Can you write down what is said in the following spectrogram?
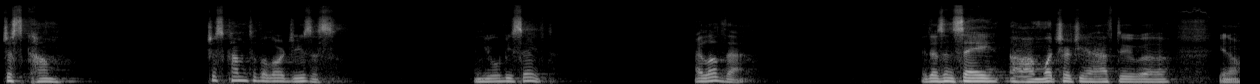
just come. Just come to the Lord Jesus, and you will be saved. I love that. It doesn't say um, what church you have to, uh, you know,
